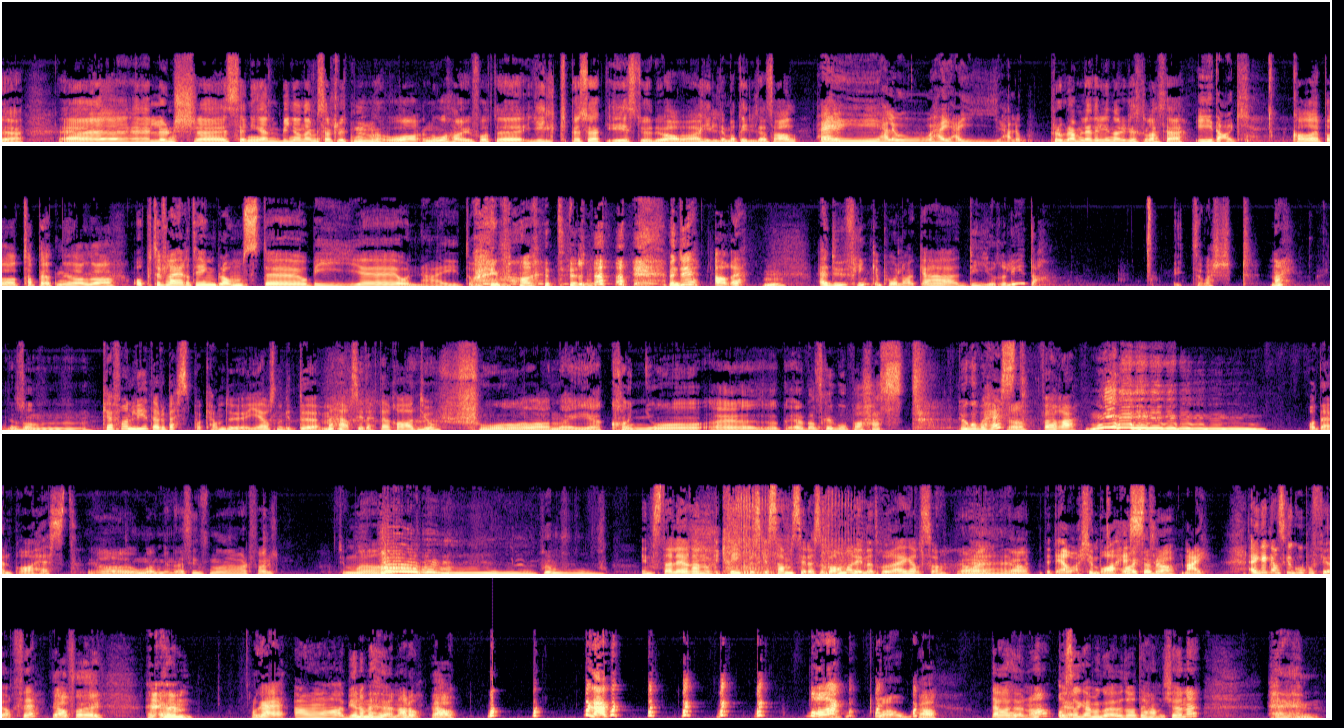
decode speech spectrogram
Uh, Lunsjsendingen begynner å nærme seg slutten, og nå har vi fått eh, gildt besøk i studio av Hilde Mathilde Sal. Hei, hallo, hei, hei, hallo. Programleder i Norgesklasse. I dag. Hva er på tapeten i dag, da? Opp til flere ting. Blomster og bier og Nei, da er jeg bare tull. Men du, Are. Er du flink på å lage dyrelyder? Ikke så verst. Nei. Det er sånn Hvilken lyd er du best på? Kan du gi oss noe døme her, siden dette er radio? Se, da. Nei, jeg kan jo Jeg er ganske god på hest. Du er god på hest? Ja. Få høre. Og det er en bra hest. Ja, ungene mine syns nå det, i hvert fall. Du må installere noe kritiske sans i disse barna dine, tror jeg, altså. Ja, Eh, ja. Det der var ikke en bra hest. Var ikke bra? Nei. Jeg er ganske god på fjørfe. Ja, få høre. OK, uh, begynner med høna, da. Ja. Wow. Ja. Der var høna. Og så kan vi gå over da til hannkjønnet.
